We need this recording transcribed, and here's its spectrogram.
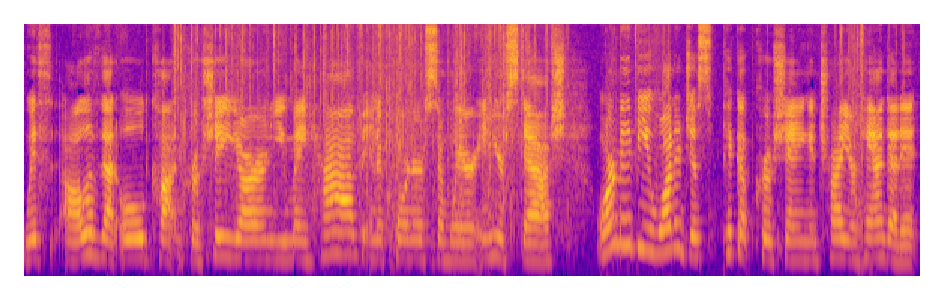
with all of that old cotton crochet yarn you may have in a corner somewhere in your stash or maybe you want to just pick up crocheting and try your hand at it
